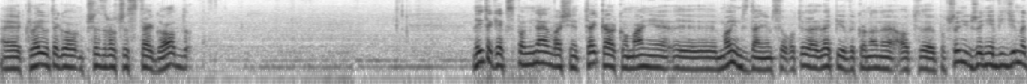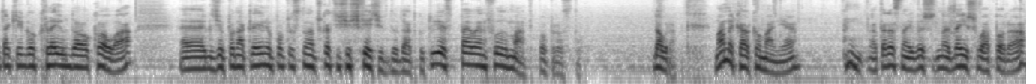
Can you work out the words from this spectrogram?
e, kleju tego przezroczystego. No i tak jak wspominałem właśnie te kalkomanie y, moim zdaniem są o tyle lepiej wykonane od y, poprzednich, że nie widzimy takiego kleju dookoła, e, gdzie po naklejeniu po prostu na przykład ci się świeci w dodatku. Tu jest pełen full mat po prostu. Dobra, mamy kalkomanię. A teraz najwyż, nadejszła pora,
